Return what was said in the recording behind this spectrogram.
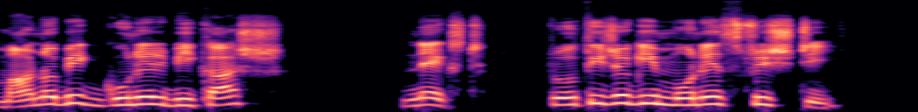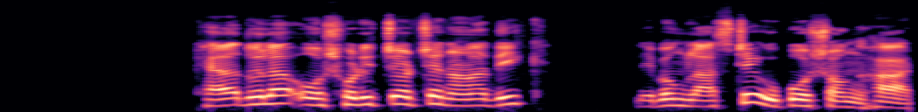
মানবিক গুণের বিকাশ, নেক্সট প্রতিযোগী মনের সৃষ্টি। খেলাধুলা ও শরীরচর্চা নানা দিক এবং লাস্টে উপসংহার।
